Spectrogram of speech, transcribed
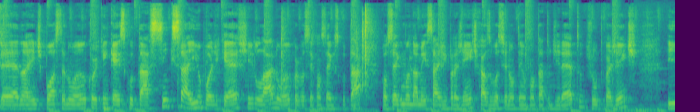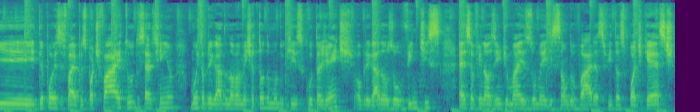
É, a gente posta no Anchor. Quem quer escutar assim que sair o podcast, lá no Anchor você consegue escutar. Consegue mandar mensagem pra gente, caso você não tenha um contato direto junto com a gente. E depois vai pro Spotify, tudo certinho. Muito obrigado novamente a todo mundo que escuta a gente. Obrigado aos ouvintes. Esse é o finalzinho de mais uma edição do Várias Fitas Podcast,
